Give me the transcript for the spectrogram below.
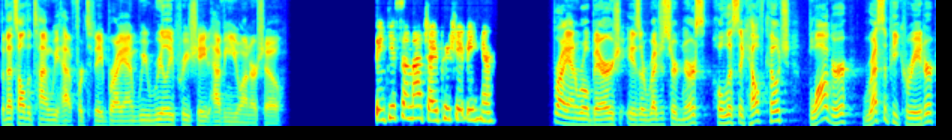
But that's all the time we have for today, Brianne. We really appreciate having you on our show. Thank you so much. I appreciate being here. Brianne Roberge is a registered nurse, holistic health coach, blogger, recipe creator,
